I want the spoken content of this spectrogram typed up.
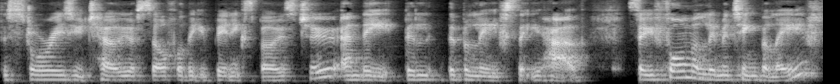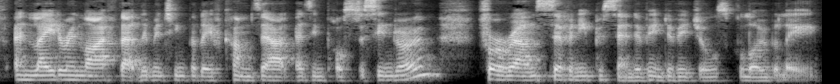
the stories you tell yourself or that you've been exposed to and the, the, the, beliefs that you have. So you form a limiting belief, and later in life, that limiting belief comes out as imposter syndrome for around 70% of individuals globally.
